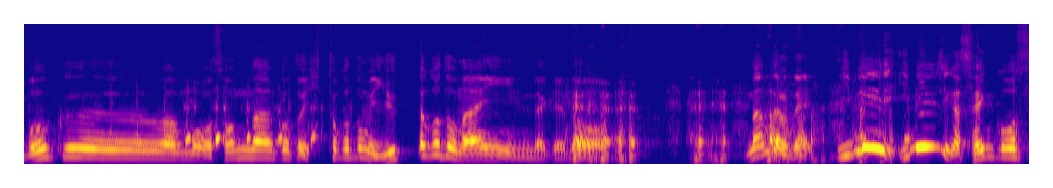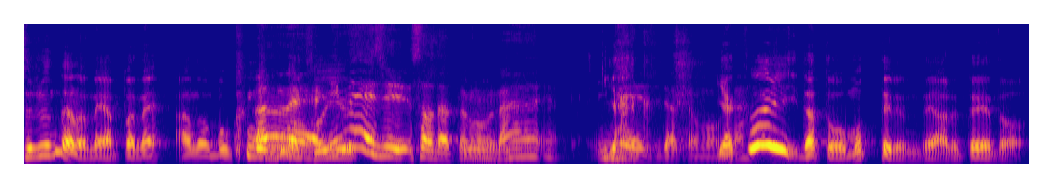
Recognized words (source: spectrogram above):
僕はもうそんなこと一言も言ったことないんだけどなんだろうねイメージイメージが先行するんだろうねやっぱね。あの僕ももうそういう。イメージそうだと思うな、イメージだと思うな。役割だと思ってるんである程度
